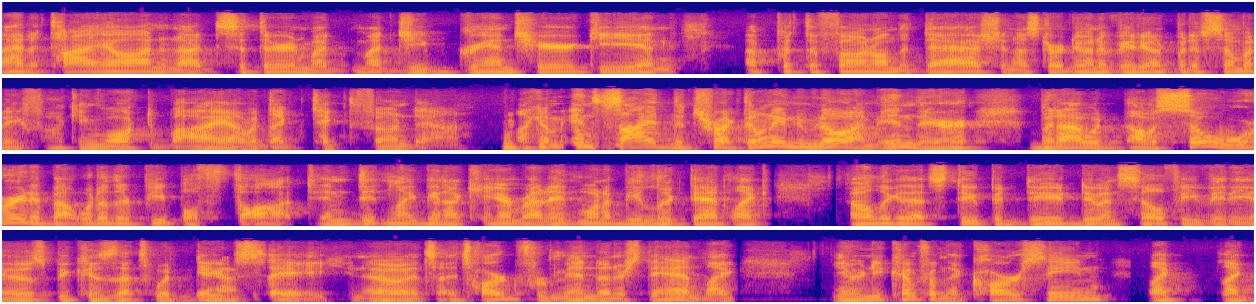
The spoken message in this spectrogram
I had a tie on, and I'd sit there in my, my Jeep Grand Cherokee and I put the phone on the dash and I start doing a video. But if somebody fucking walked by, I would like take the phone down. Like I'm inside the truck. They don't even know I'm in there. But I would I was so worried about what other people thought and didn't like being on camera. I didn't want to be looked at like, oh, look at that stupid dude doing selfie videos because that's what dudes yeah. say. You know, it's it's hard for men to understand. Like you know, when you come from the car scene, like like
